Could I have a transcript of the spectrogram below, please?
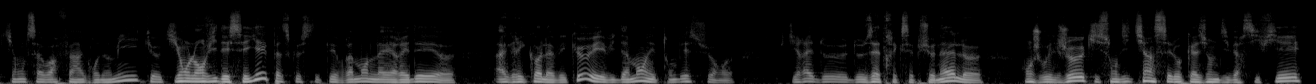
qui ont le savoir-faire agronomique, qui ont l'envie d'essayer, parce que c'était vraiment de la RD agricole avec eux. Et évidemment, on est tombé sur, je dirais, deux, deux êtres exceptionnels qui ont joué le jeu, qui se sont dit tiens, c'est l'occasion de diversifier.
